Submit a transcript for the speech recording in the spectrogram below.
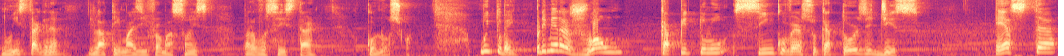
No Instagram e lá tem mais informações para você estar conosco. Muito bem, 1 João capítulo 5, verso 14 diz: Esta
